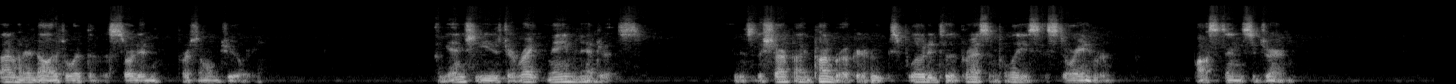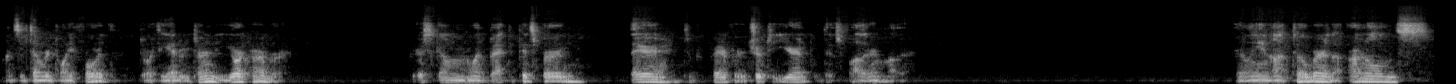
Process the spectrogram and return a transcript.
$500 worth of assorted personal jewelry. Again, she used her right name and address. It was the sharp eyed pawnbroker who exploded to the press and police the story of her Boston sojourn. On September 24th, Dorothy had returned to York Harbor. Griscom went back to Pittsburgh, there to prepare for a trip to Europe with his father and mother. Early in October, the Arnolds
